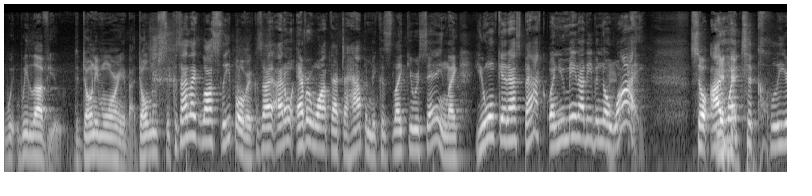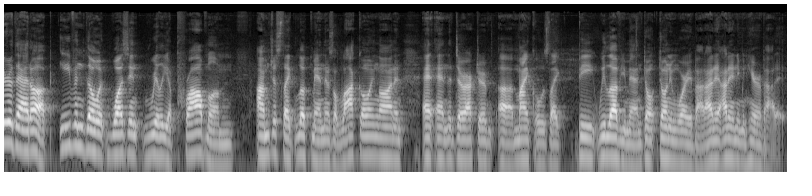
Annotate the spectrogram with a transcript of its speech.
we, we love you. Don't even worry about it. Don't lose sleep. Because I like lost sleep over it. Because I, I don't ever want that to happen. Because like you were saying, like you won't get asked back. And you may not even know why. So I Yeah. went to clear that up, even though it wasn't really a problem. I'm just like, look, man, there's a lot going on, and and, and the director, uh, Michael, was like, B, we love you, man. Don't don't even worry about it. I didn't, I didn't even hear about it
